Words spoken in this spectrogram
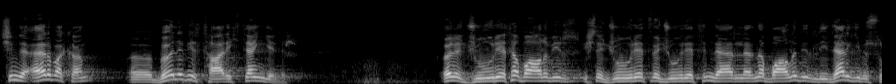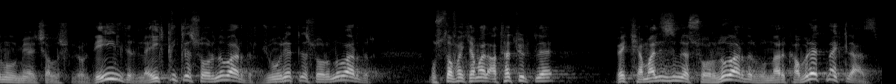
şimdi Erbakan e, böyle bir tarihten gelir. Öyle cumhuriyete bağlı bir işte cumhuriyet ve cumhuriyetin değerlerine bağlı bir lider gibi sunulmaya çalışılıyor. Değildir. Laiklikle sorunu vardır. Cumhuriyetle sorunu vardır. Mustafa Kemal Atatürk'le ve Kemalizmle sorunu vardır. Bunları kabul etmek lazım.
